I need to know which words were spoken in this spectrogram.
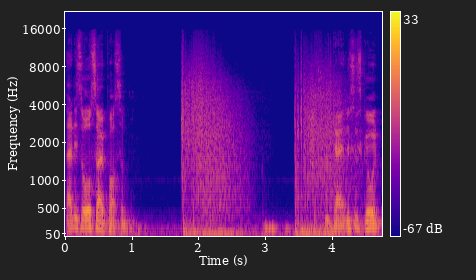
That is also possible. Okay, this is good.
